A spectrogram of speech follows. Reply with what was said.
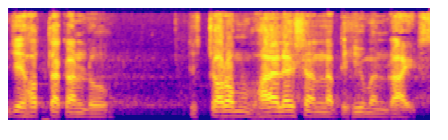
যে হত্যাকাণ্ড চরম violation of the human rights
